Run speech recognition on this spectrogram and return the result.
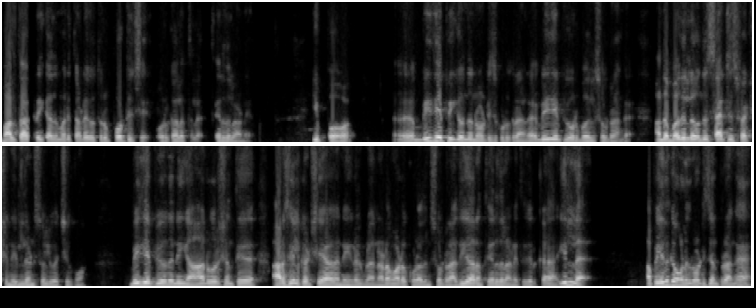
பால் தாக்கரேக்கு அது மாதிரி தடை உத்தரவு போட்டுச்சு ஒரு காலத்துல தேர்தல் ஆணையம். இப்போ பிஜேபிக்கு வந்து நோட்டீஸ் கொடுக்குறாங்க. பிஜேபி ஒரு பதில் சொல்றாங்க. அந்த பதிலில் வந்து சாட்டிஸ்ஃபேக்ஷன் இல்லைன்னு சொல்லி வச்சுக்குவோம். பிஜேபி வந்து நீங்க ஆறு வருஷம் தே அரசியல் கட்சியாக நீங்கள் நடமாடக்கூடாதுன்னு சொல்ற அதிகாரம் தேர்தல் ஆணையத்துக்கு இருக்கா? இல்ல. அப்ப எதுக்கு அவங்களுக்கு நோட்டீஸ் அனுப்புறாங்க?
